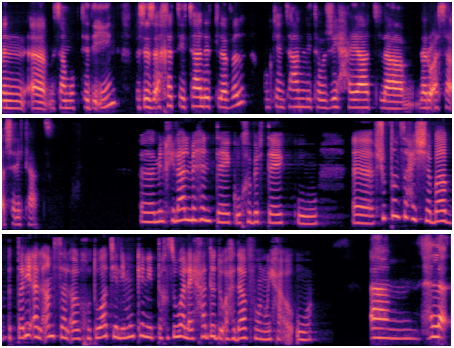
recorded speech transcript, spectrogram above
من آه، مثلا مبتدئين بس إذا أخذتي ثالث ليفل ممكن تعملي توجيه حياة لرؤساء شركات. من خلال مهنتك وخبرتك و آه، شو بتنصحي الشباب بالطريقة الأمثل أو الخطوات يلي ممكن يتخذوها ليحددوا أهدافهم ويحققوها؟ هلأ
